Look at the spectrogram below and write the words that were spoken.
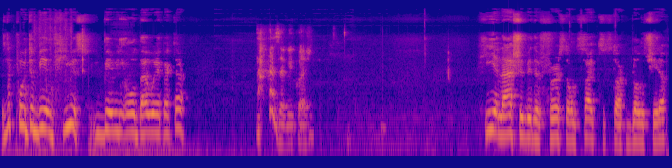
What's the point of being fused, being all that way back there? That's a good question. He and I should be the first on site to start blowing shit up.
